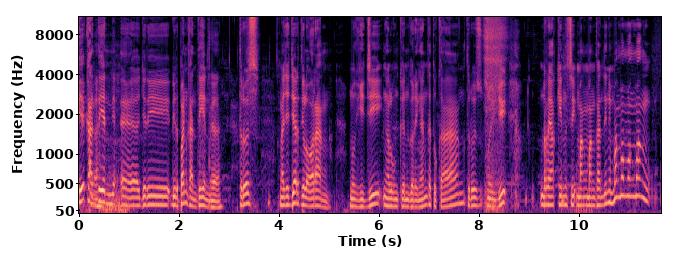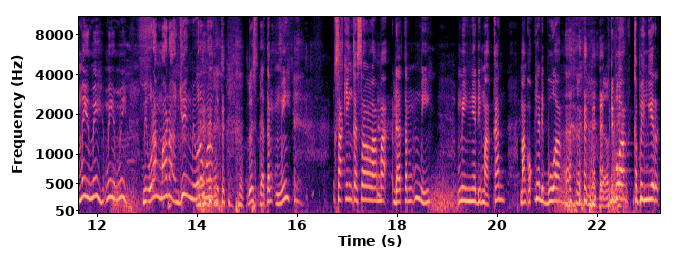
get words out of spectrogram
iya kantin eh, jadi di depan kantin. Iya. Terus ngajajar tilu orang. Nu hiji ngalungkeun gorengan ke tukang, terus nu hiji neriakin si mang mang kantin ini, "Mang mang mang mang, mie mie mie mie. Mie orang mana anjing? Mie orang mana?" gitu. Terus datang mie saking kesel lama datang mie, mie-nya dimakan, mangkoknya dibuang. dibuang ke pinggir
